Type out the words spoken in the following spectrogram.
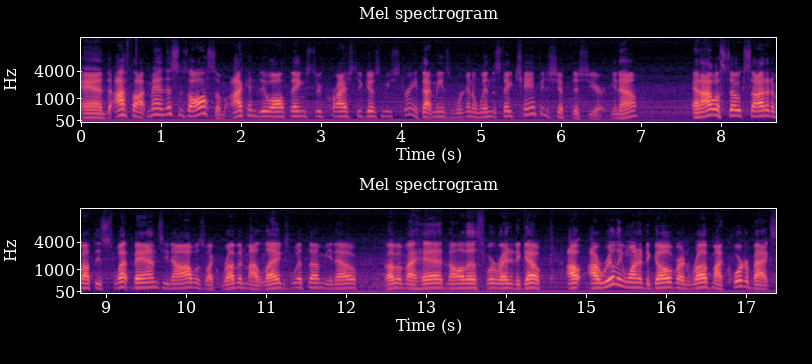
And I thought, man, this is awesome. I can do all things through Christ who gives me strength. That means we're going to win the state championship this year, you know? And I was so excited about these sweatbands. You know, I was like rubbing my legs with them, you know, rubbing my head and all this. We're ready to go. I, I really wanted to go over and rub my quarterback's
